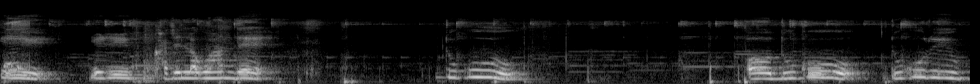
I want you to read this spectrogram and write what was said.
이 얘를 가지려고 하는데 누구 어 누구 누구를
